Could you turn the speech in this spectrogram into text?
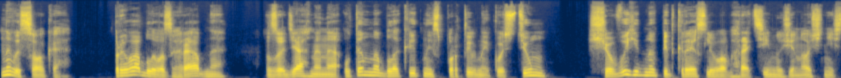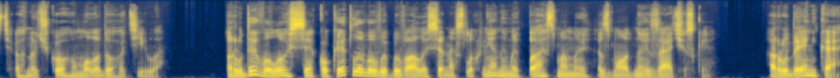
Невисока, привабливо зграбна, зодягнена у темно-блакитний спортивний костюм, що вигідно підкреслював граційну жіночність гнучкого молодого тіла. Руде волосся кокетливо вибивалося неслухняними пасмами з модної зачіски. Руденька,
